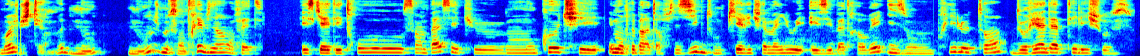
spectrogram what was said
moi, j'étais en mode non, non, je me sens très bien, en fait. Et ce qui a été trop sympa, c'est que mon coach et, mon préparateur physique, donc Pierre Chamaillou et, Zeba Traoré, ils ont pris le temps de réadapter les choses.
